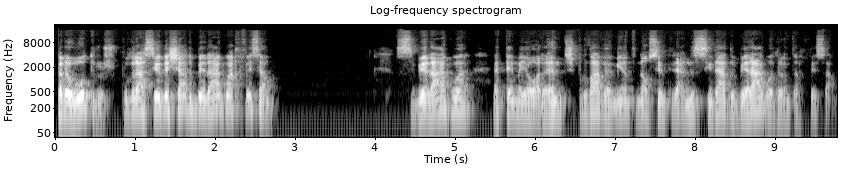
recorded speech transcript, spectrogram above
Para outros, poderá ser deixar de beber água à refeição. Se beber água até meia hora antes, provavelmente não sentirá necessidade de beber água durante a refeição.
